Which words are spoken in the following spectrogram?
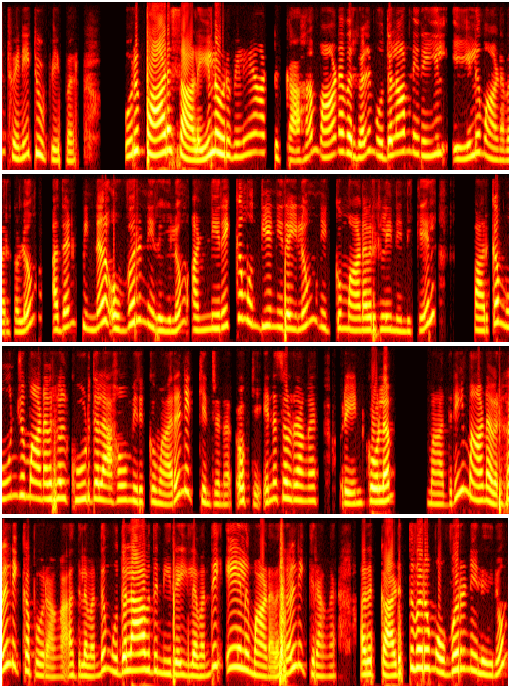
தௌசண்ட் டுவெண்ட்டி டூ பேப்பர் ஒரு பாடசாலையில் ஒரு விளையாட்டுக்காக மாணவர்கள் முதலாம் நிரையில் ஏழு மாணவர்களும் அதன் பின்னர் ஒவ்வொரு நிரையிலும் அந்நிறைக்கு முந்தைய நிரையிலும் நிற்கும் மாணவர்களின் எண்ணிக்கையில் பார்க்க மூன்று மாணவர்கள் கூடுதலாகவும் இருக்குமாறு நிற்கின்றனர். ஓகே என்ன சொல்றாங்க? ஒரு எண்கோளம் மாதிரி மாணவர்கள் நிக்க போறாங்க. அதுல வந்து முதலாவது நிலையில வந்து ஏழு மாணவர்கள் நிக்கிறாங்க அதற்கு அடுத்து வரும் ஒவ்வொரு நிலையிலும்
